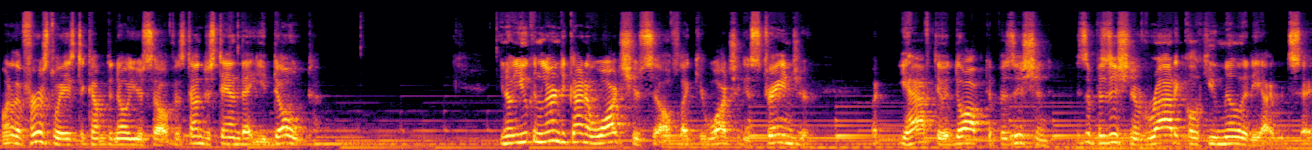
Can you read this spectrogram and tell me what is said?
one of the first ways to come to know yourself is to understand that you don't. You know, you can learn to kind of watch yourself like you're watching a stranger, but you have to adopt a position. It's a position of radical humility, I would say.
